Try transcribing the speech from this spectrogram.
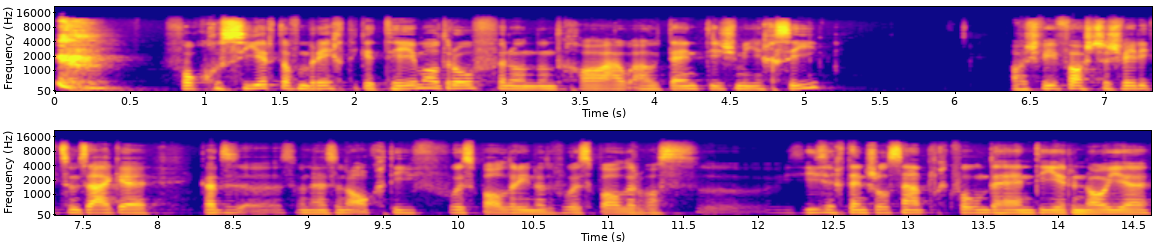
fokussiert auf dem richtigen Thema drauf und, und kann auch authentisch mich sein. Aber es ist fast so schwierig zu sagen, gerade so eine, so eine aktive Fußballerin oder Fußballer, was, wie sie sich dann schlussendlich gefunden haben in ihren neuen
